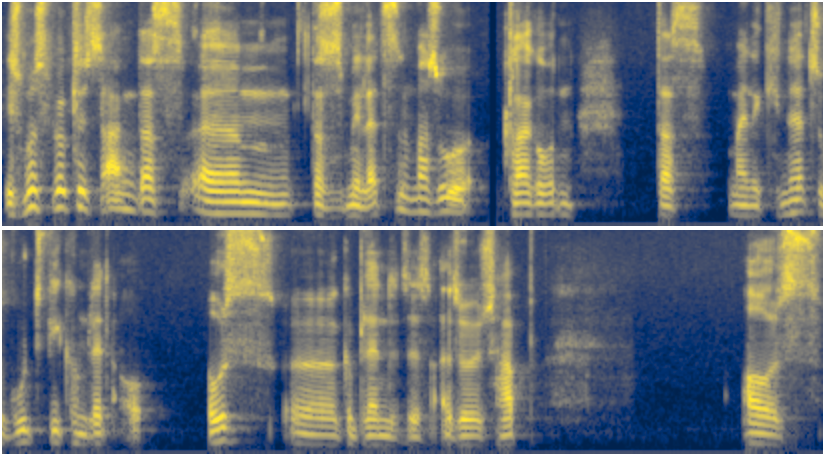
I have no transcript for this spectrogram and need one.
Ich muss wirklich sagen, dass, ähm, das ist mir letztens mal so klar geworden, dass meine Kindheit so gut wie komplett ausgeblendet äh, ist. Also ich habe aus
